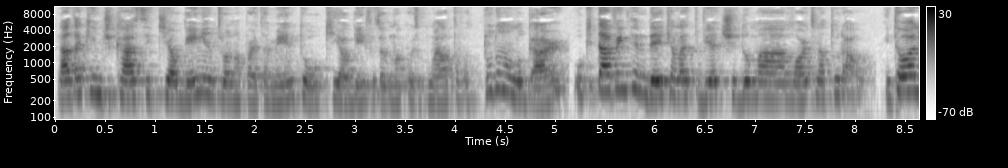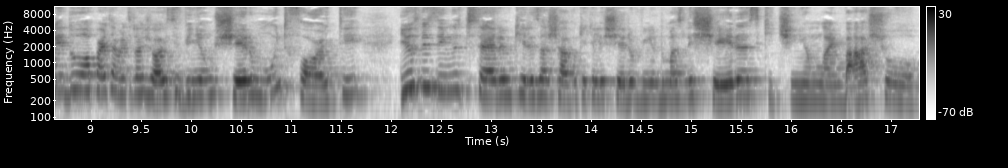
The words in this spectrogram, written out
nada que indicasse que alguém entrou no apartamento ou que alguém fez alguma coisa com ela, tava tudo no lugar, o que dava a entender que ela havia tido uma morte natural. Então ali do apartamento da Joyce vinha um cheiro muito forte e os vizinhos disseram que eles achavam que aquele cheiro vinha de umas lixeiras que tinham lá embaixo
